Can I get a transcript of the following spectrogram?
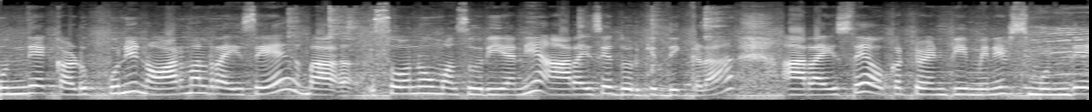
ముందే కడుక్కుని నార్మల్ రైసే బా సోను మసూరి అని ఆ రైసే దొరికిద్ది ఇక్కడ. ఆ రైసే ఒక ట్వంటీ మినిట్స్ ముందే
